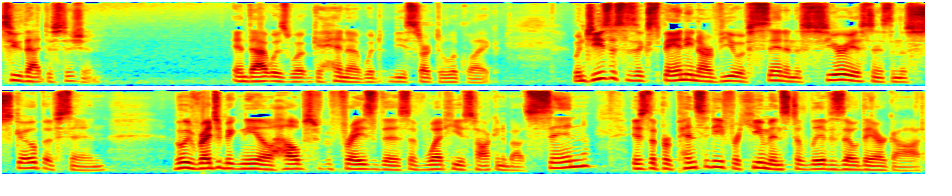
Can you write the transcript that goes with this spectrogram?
to that decision. And that was what Gehenna would be, start to look like. When Jesus is expanding our view of sin and the seriousness and the scope of sin, I believe Reggie McNeal helps phrase this of what he is talking about. Sin is the propensity for humans to live as though they are God.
